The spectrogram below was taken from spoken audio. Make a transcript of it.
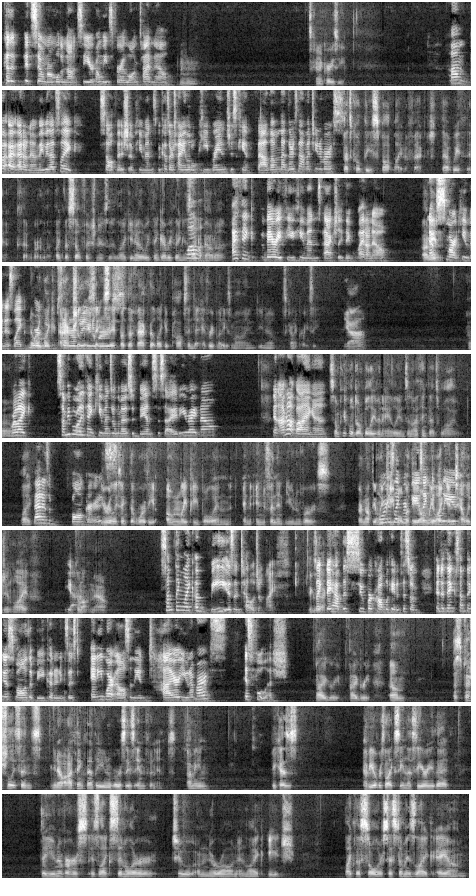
Because it, it's so normal to not see your homies for a long time now. hmm It's kind of crazy. Um, but I, I don't know. Maybe that's like selfish of humans because our tiny little pea brains just can't fathom that there's that much universe. That's called the spotlight effect that we think that we're like the selfishness, of, like you know that we think everything is Well, like about us. I think very few humans actually think. I don't know. I no mean, smart human is like no we're one the like center of the actually thinks it, but the fact that like it pops into everybody's mind, you know, it's kind of crazy. yeah, Um, or like some people really think humans are the most advanced society right now, and I'm not buying it. some people don't believe in aliens, and I think that's wild. Like, That is bonkers. you really think that we're the only people in an infinite universe, or not the only just, like, people, but the only like believe- intelligent life? Yeah. Come on now. Something like a bee is intelligent life. Exactly. Like they have this super complicated system, and to think something as small as a bee couldn't exist anywhere else in the entire universe is foolish. I agree. I agree. Um, especially since you know I think that the universe is infinite. I mean, because have you ever like seen the theory that the universe is like similar to a neuron and like each like the solar system is like a um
